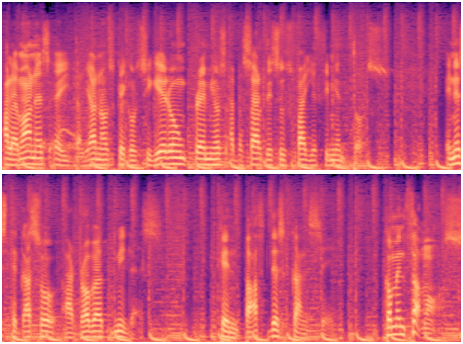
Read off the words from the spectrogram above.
alemanes e italianos que consiguieron premios a pesar de sus fallecimientos. En este caso a Robert Miles. Que en paz descanse. ¡Comenzamos!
